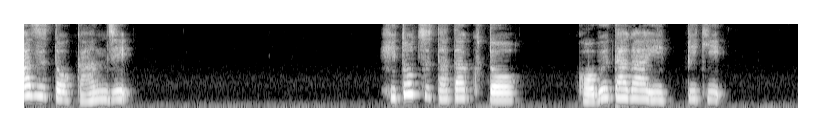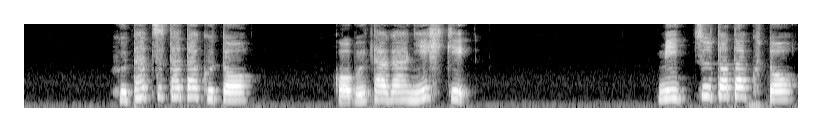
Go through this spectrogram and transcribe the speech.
数と漢字。一つ叩くと小豚が一匹。二つ叩くと小豚が二匹。三つ叩くと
